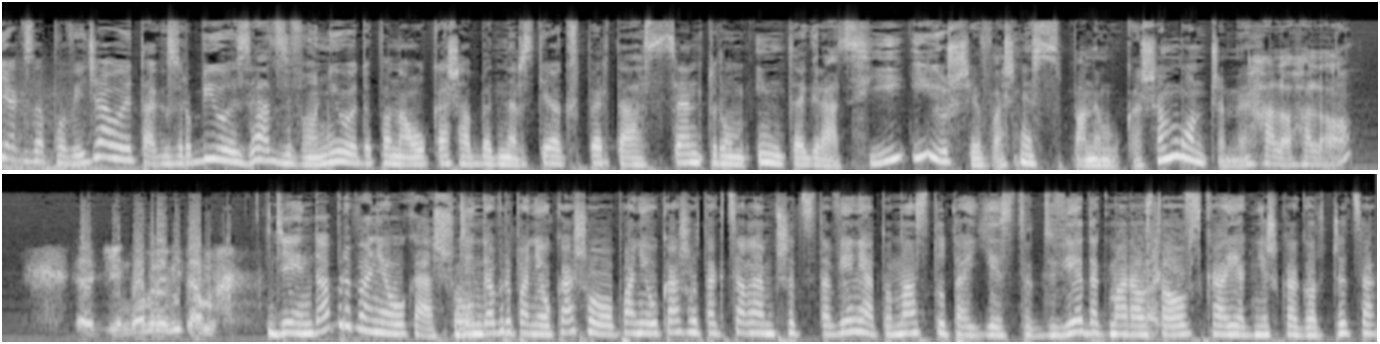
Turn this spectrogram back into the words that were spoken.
Jak zapowiedziały, tak zrobiły, zadzwoniły do pana Łukasza Bednarskiego, eksperta z Centrum Integracji i już się właśnie z panem Łukaszem łączymy. Halo, halo. E, Dzień dobry, witam. Dzień dobry, panie Łukaszu. Dzień dobry panie Łukaszu. Panie Łukaszu, tak celem przedstawienia to nas tutaj jest dwie, Dagmara Ostałowska i Agnieszka Gorczyca.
